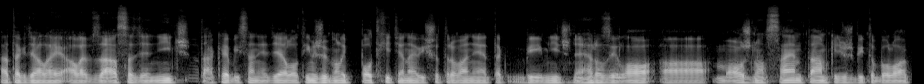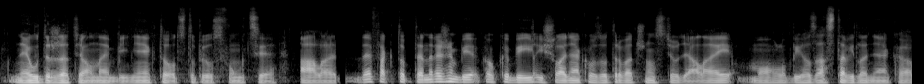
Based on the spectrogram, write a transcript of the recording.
a tak ďalej, ale v zásade nič také by sa nedialo. Tým, že by mali podchytené vyšetrovanie, tak by im nič nehrozilo a možno sem tam, keď už by to bolo neudržateľné, by niekto odstúpil z funkcie. Ale de facto ten režim by ako keby išla nejakou zotrvačnosťou ďalej, mohlo by ho zastaviť len nejaká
